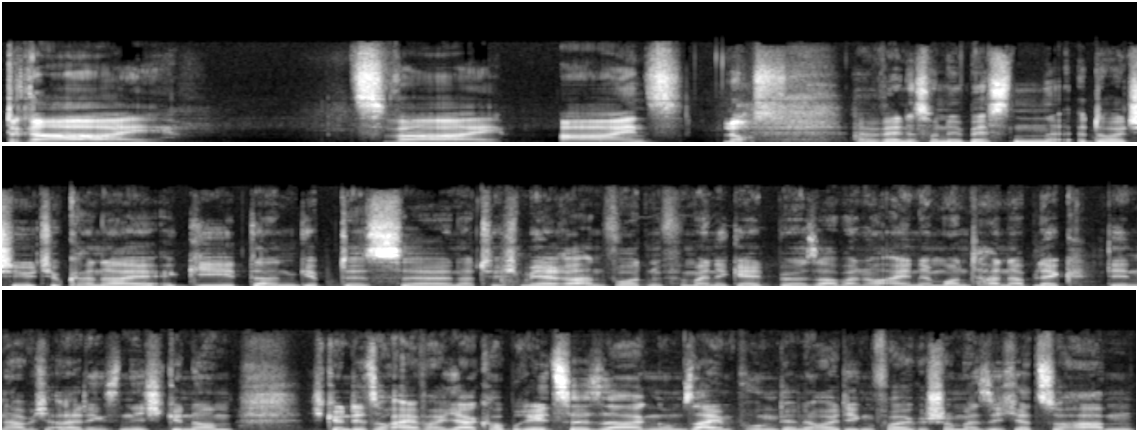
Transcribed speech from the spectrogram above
3, 2, 1, los. Wenn es um den besten deutschen YouTube-Kanal geht, dann gibt es äh, natürlich mehrere Antworten für meine Geldbörse, aber nur eine Montana Black. Den habe ich allerdings nicht genommen. Ich könnte jetzt auch einfach Jakob Rätsel sagen, um seinen Punkt in der heutigen Folge schon mal sicher zu haben.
